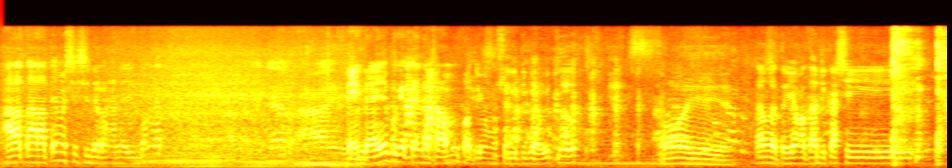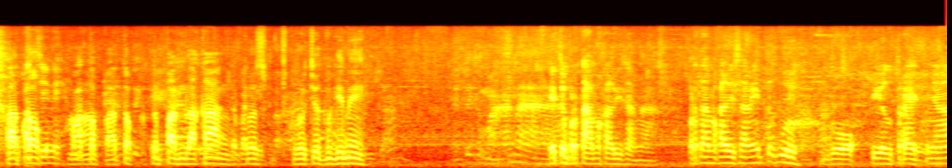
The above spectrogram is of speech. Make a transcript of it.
alat-alatnya masih sederhana banget. Tendanya pakai tenda pramuka tuh yang segitiga itu. Oh iya iya. tahu nggak tuh yang kata dikasih Patok patok. sini? Ah, patok. patok depan belakang depan terus kerucut begini. itu pertama kali di sana. Pertama kali di sana itu uh gokil treknya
